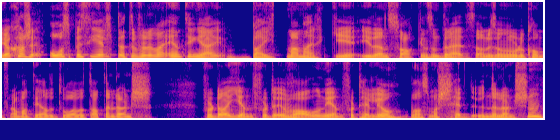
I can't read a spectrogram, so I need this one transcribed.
Ja, kanskje, og spesielt dette, for det var en ting jeg beit meg merke i i den saken som dreide seg om liksom, hvor det kom fram at de hadde to hadde tatt en lunsj. For da gjenfortel, Valen gjenforteller jo hva som har skjedd under lunsjen.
